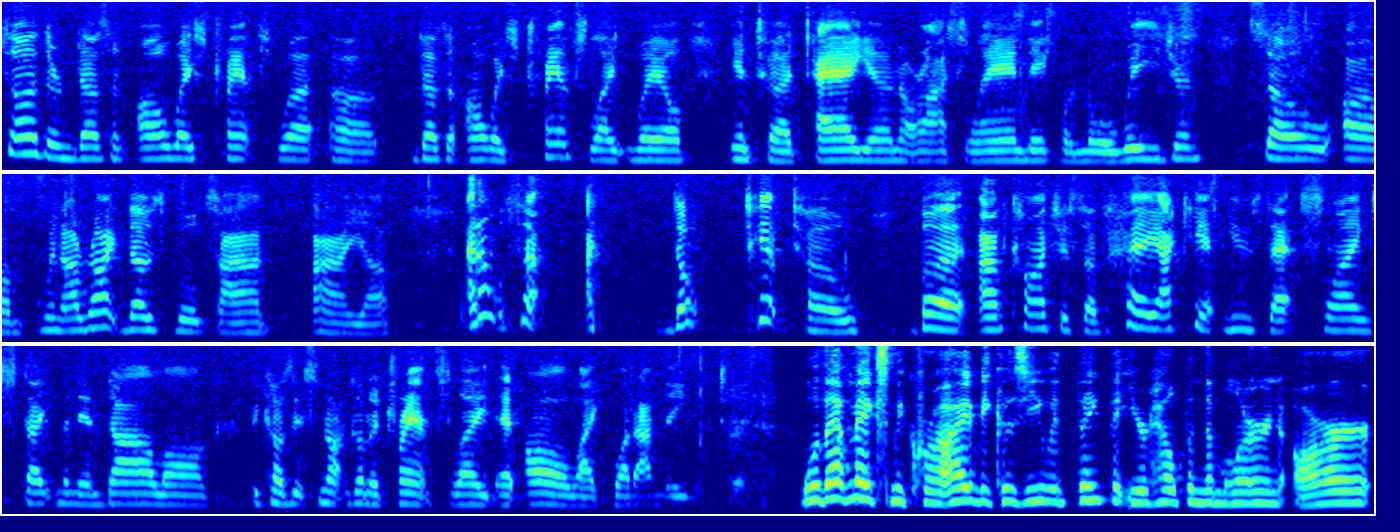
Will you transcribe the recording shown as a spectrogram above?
Southern doesn't always trans uh, doesn't always translate well into Italian or Icelandic or Norwegian. So um, when I write those books, I I uh, I don't I don't tiptoe, but I'm conscious of, hey, I can't use that slang statement in dialogue because it's not going to translate at all like what I mean it to. Well, that makes me cry because you would think that you're helping them learn our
